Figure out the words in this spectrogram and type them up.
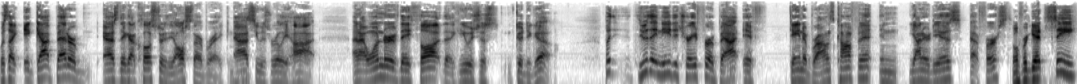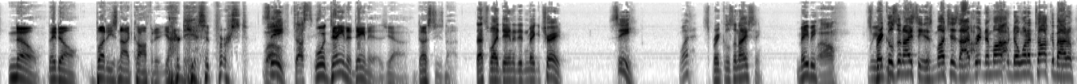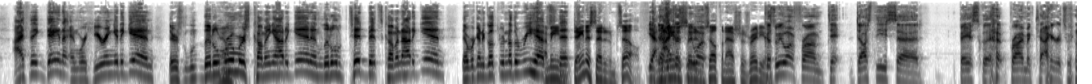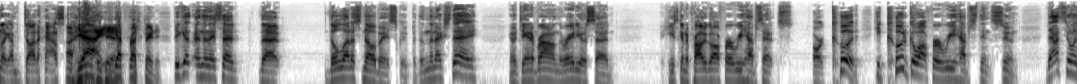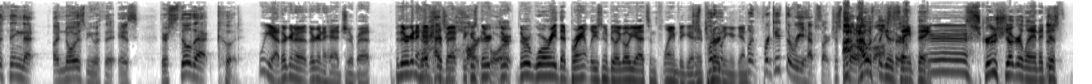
was like it got better as they got closer to the All Star break, mm-hmm. as he was really hot. And I wonder if they thought that he was just good to go. But do they need to trade for a bat if Dana Brown's confident in Yainer Diaz at first? Don't forget C. No, they don't. But he's not confident Yainer Diaz at first. Well, See, Dusty's Well, not. Dana, Dana is, yeah. Dusty's not. That's why Dana didn't make a trade. C. What? Sprinkles and icing. Maybe. Well, Sprinkles and icing. As much as I've written them off and don't want to talk about them, I think Dana, and we're hearing it again. There's little Yeah. rumors coming out again and little tidbits coming out again that we're going to go through another rehab I mean, stint. Dana said it himself. Yeah, Dana said we it went- himself on Astros radio. because we went from D- Dusty said basically Brian McTaggart's being like, I'm done asking. Uh, yeah, he he got frustrated. Because and then they said that they'll let us know basically. But then the next day, you know, Dana Brown on the radio said he's going to probably go out for a rehab stint, or could he could go out for a rehab stint soon. That's the only thing that annoys me with it is there's still that could. Well, yeah, they're gonna they're gonna hedge their bet, but they're gonna They're hedge their bet because they're, they're they're worried that Brantley's gonna be like, oh yeah, it's inflamed again, Just it's put him- hurting again. But forget the rehab start. Just put him I, I on was the thinking the same thing. Eh. Screw Sugarland and just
